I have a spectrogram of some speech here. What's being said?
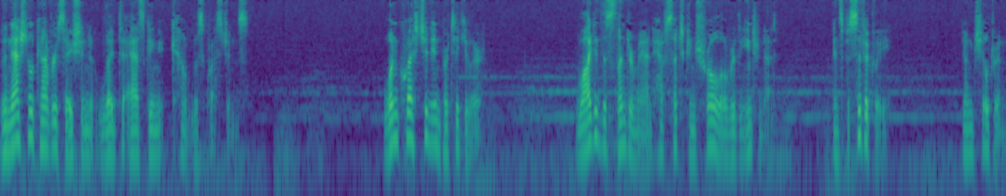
The national conversation led to asking countless questions. One question in particular why did the Slender Man have such control over the internet? And specifically, young children.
